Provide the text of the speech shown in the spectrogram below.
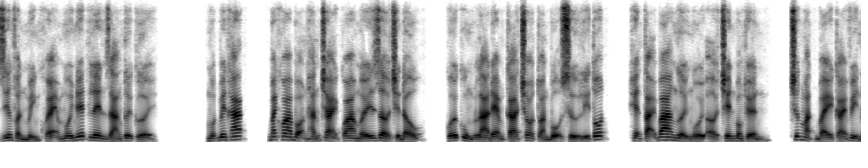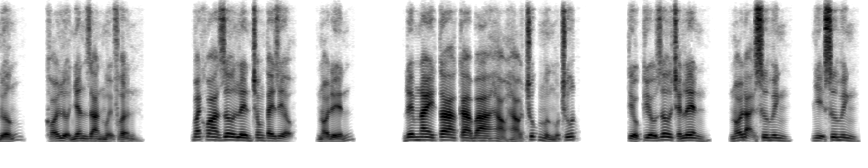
riêng phần mình khỏe môi nết lên dáng tươi cười. Một bên khác, bách khoa bọn hắn trải qua mấy giờ chiến đấu, cuối cùng là đem cá cho toàn bộ xử lý tốt, hiện tại ba người ngồi ở trên bông thuyền, trước mặt bày cái vị nướng, khói lửa nhân gian mười phần. Bách khoa giơ lên trong tay rượu, nói đến, đêm nay ta ca ba hảo hảo chúc mừng một chút. Tiểu kiều giơ chén lên, nói, đại sư huynh, nhị sư huynh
